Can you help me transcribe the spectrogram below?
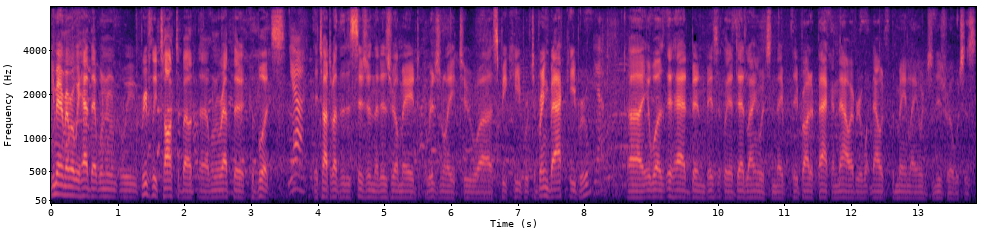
You may remember we had that when we briefly talked about uh, when we were at the kibbutz. Yeah. They talked about the decision that Israel made originally to uh, speak Hebrew, to bring back Hebrew. Yeah. Uh, it was it had been basically a dead language, and they, they brought it back, and now everyone now it's the main language in Israel, which is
